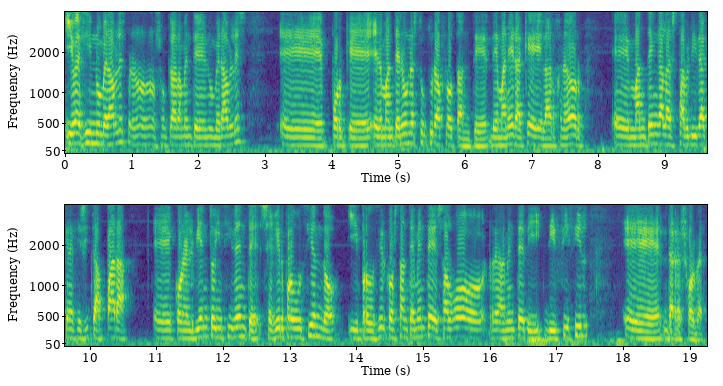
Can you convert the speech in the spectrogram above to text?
iba a decir innumerables, pero no, son claramente numerables, eh, porque el mantener una estructura flotante de manera que el aerogenerador mantenga la estabilidad que necesita para, con el viento incidente, seguir produciendo y producir constantemente es algo realmente difícil eh, de resolver.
